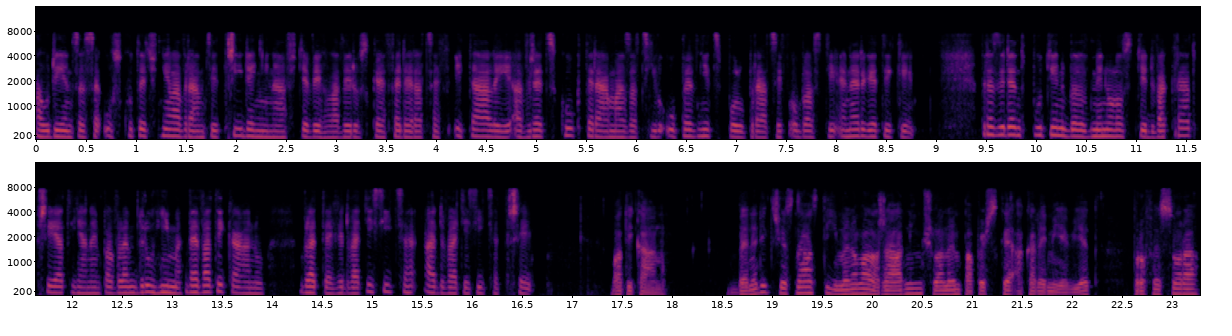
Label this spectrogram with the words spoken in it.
Audience se uskutečnila v rámci třídenní návštěvy hlavy Ruské federace v Itálii a v Řecku, která má za cíl upevnit spolupráci v oblasti energetiky. Prezident Putin byl v minulosti dvakrát přijat Janem Pavlem II. ve Vatikánu v letech 2000 a 2003. Vatikán. Benedikt XVI. jmenoval řádným členem Papežské akademie věd profesora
